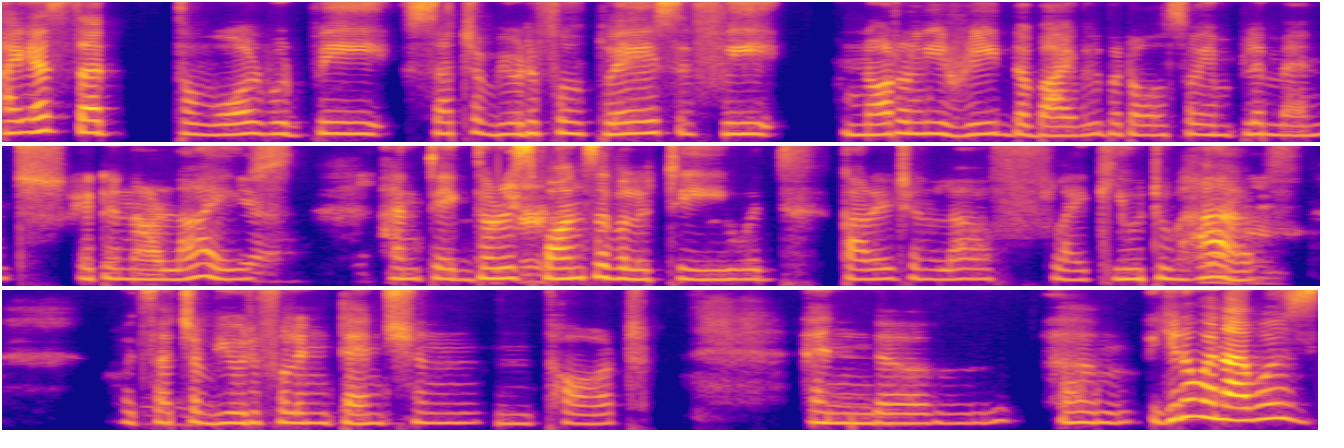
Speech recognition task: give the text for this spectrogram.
I guess that the world would be such a beautiful place if we not only read the Bible, but also implement it in our lives yeah. and take the responsibility with courage and love, like you two have, mm-hmm. with such a mm-hmm. beautiful intention and thought. And um, um, you know when i was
